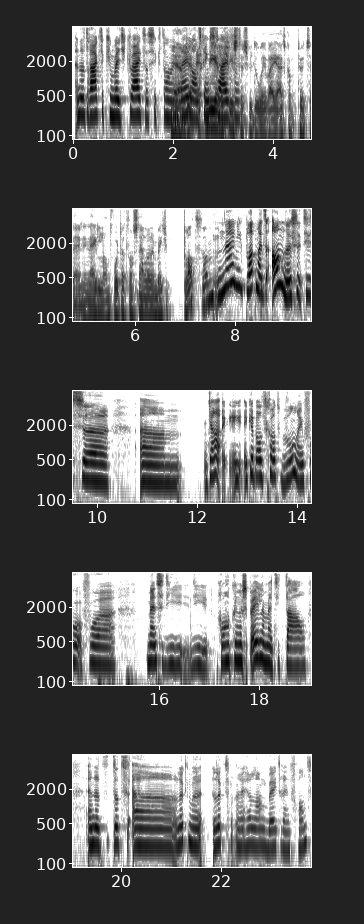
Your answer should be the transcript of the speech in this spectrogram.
en dat raakte ik een beetje kwijt als ik dan in ja, echt ging meer schrijven. registers bedoel je, waar je uit kan putten. En in Nederland wordt dat dan sneller een beetje plat dan? Nee, niet plat, maar het is anders. Het is. eh, ehm, ja, ik, ik heb altijd grote bewondering voor, voor eh, mensen die, die gewoon kunnen spelen met die taal. En dat, dat eh, lukt, me, lukt me heel lang beter in het Frans.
